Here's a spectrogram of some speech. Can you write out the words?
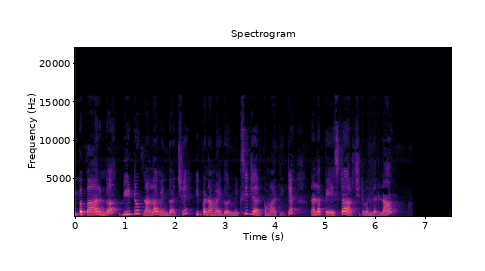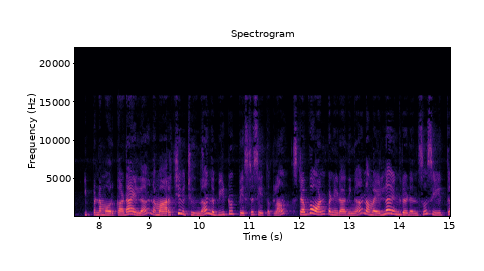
இப்போ பாருங்கள் பீட்ரூட் நல்லா வெந்தாச்சு. இப்போ நம்ம இதை ஒரு மிக்ஸி ஜாருக்கு மாற்றிட்டு நல்லா பேஸ்ட்டாக அரைச்சிட்டு வந்துடலாம். இப்போ நம்ம ஒரு கடாயில் நம்ம அரைச்சி வச்சுருந்தா அந்த பீட்ரூட் பேஸ்ட்டை சேர்த்துக்கலாம். ஸ்டவ்வை ஆன் பண்ணிடாதீங்க. நம்ம எல்லா இன்க்ரீடியன்ஸும் சேர்த்து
